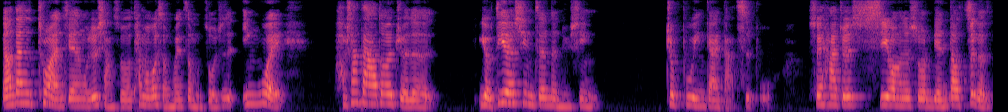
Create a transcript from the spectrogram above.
然后，但是突然间我就想说，他们为什么会这么做？就是因为好像大家都会觉得有第二性征的女性就不应该打赤膊，所以他就希望就是说，连到这个。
